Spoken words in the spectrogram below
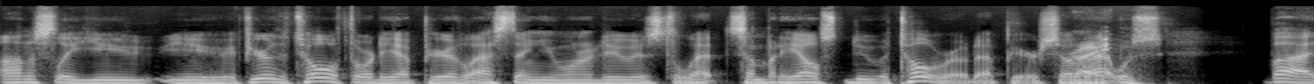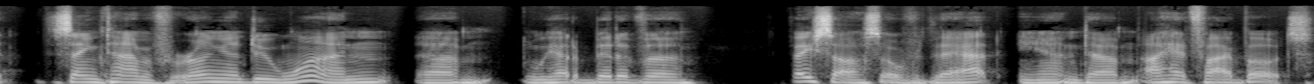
honestly, you you if you're the toll authority up here, the last thing you want to do is to let somebody else do a toll road up here. So Right. that was. But at the same time, if we're only going to do one, um, we had a bit of a face-off over that, and um, I had five votes,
